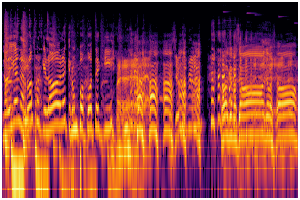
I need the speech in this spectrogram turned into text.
No digan arroz porque luego van a querer un popote aquí. Oh, ¿Qué pasó? ¿Qué pasó?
